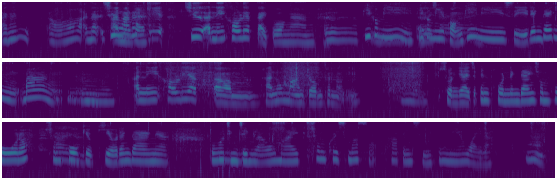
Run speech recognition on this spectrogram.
อันนั้นอ๋ออันนั้นชื่ออะไรนขอนะงพี่ชื่ออันนี้เขาเรียกไก่ตัวงามค่ะ เออพี่ก็มีอืมพี่ก็มีเออใช่ของใช่พี่มีสีเด้งๆบ้างอืม อืมอันนี้เขาเรียกเอ่อหนุมานจอมถนนอืมส่วนใหญ่จะเป็นโทนแดงๆชมพูเนาะชมพูใช่ค่ะเขียวๆแดงๆเนี่ย ตัวจริงๆแล้วไม้ช่วงคริสต์มาสอะถ้าเป็นสีพวกนี้ไหวนะ อืมโอ้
